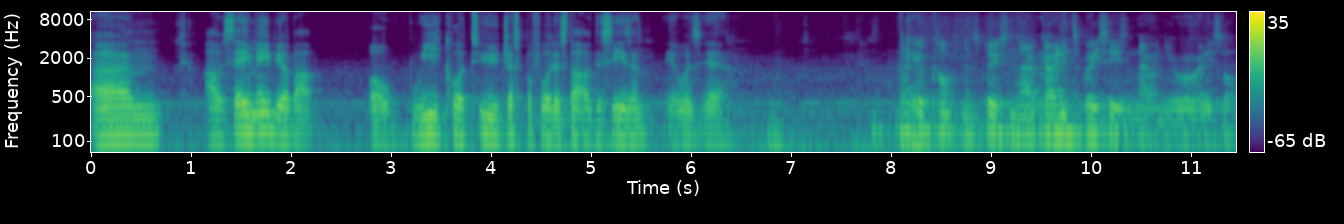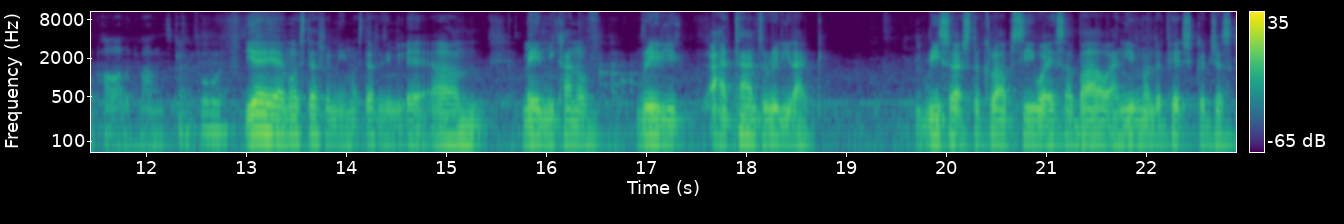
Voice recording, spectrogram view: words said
Um, I would say maybe about a week or two just before the start of the season. It was yeah. That Okay. good confidence boost now going into pre-season, knowing you're already sort of part of the plans going forward. Yeah, yeah, most definitely, most definitely. It um, made me kind of really. I had time to really like research the club, see what it's about, and even on the pitch, could just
